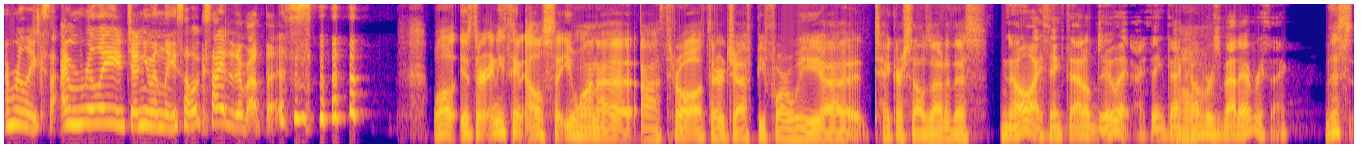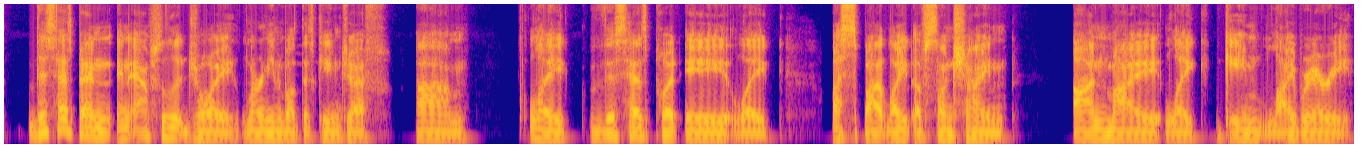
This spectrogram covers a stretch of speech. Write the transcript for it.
I'm really excited. I'm really genuinely so excited about this. Well, is there anything else that you want to uh, throw out there, Jeff, before we uh, take ourselves out of this? No, I think that'll do it. I think that oh. covers about everything. This this has been an absolute joy learning about this game, Jeff. Um, like this has put a like a spotlight of sunshine on my like game library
